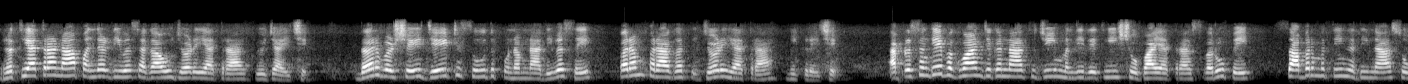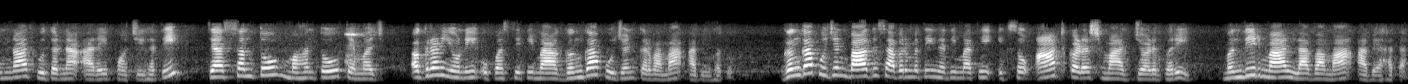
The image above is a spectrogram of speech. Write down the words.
રથયાત્રાના પંદર દિવસ અગાઉ જળયાત્રા યોજાય છે. દર વર્ષે જેઠ સુદ પૂનમના દિવસે પરંપરાગત જળયાત્રા નીકળે છે. આ પ્રસંગે ભગવાન જગન્નાથજી મંદિરેથી શોભાયાત્રા સ્વરૂપે સાબરમતી નદીના સોમનાથ ભૂદરના આરે પહોંચી હતી, જ્યાં સંતો, મહંતો તેમજ અગ્રણીઓની ઉપસ્થિતિમાં ગંગા પૂજન કરવામાં આવ્યું હતું. ગંગા પૂજન બાદ સાબરમતી નદીમાંથી એકસો આઠ કળશમાં જળ ભરી મંદિરમાં લાવવામાં આવ્યા હતા.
